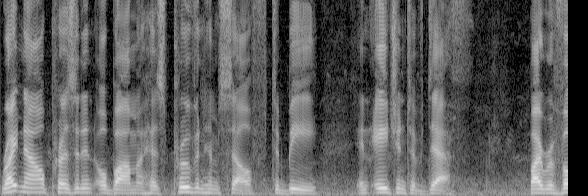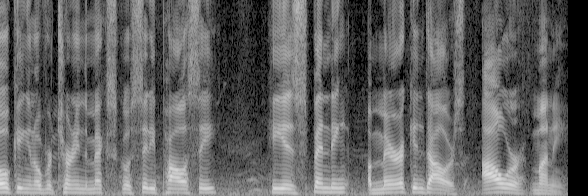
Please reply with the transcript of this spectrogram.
Right now, President Obama has proven himself to be an agent of death. By revoking and overturning the Mexico City policy, he is spending American dollars, our money,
